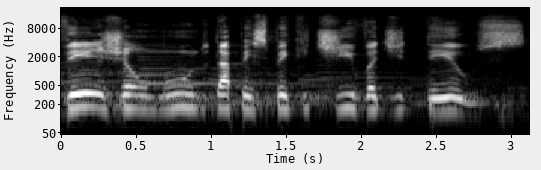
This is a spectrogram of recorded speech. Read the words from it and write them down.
Veja o mundo da perspectiva de Deus.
